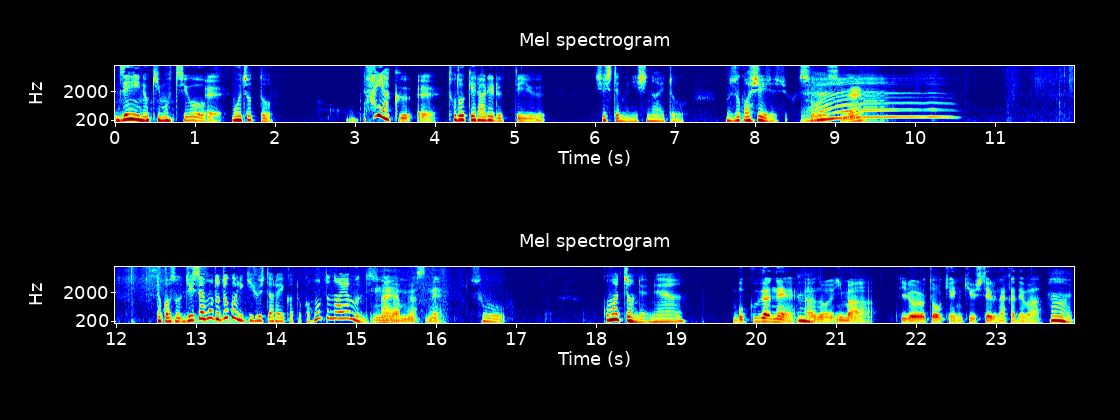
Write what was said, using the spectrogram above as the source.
善意の気持ちをええ。もうちょっと早くええ。届けられるっていうシステムにしないと難しいですよね。そうですね。だからそう、実際本当どこに寄付したらいいかとか本当悩むんですよ。悩みますね。そう。困っちゃうんだよね。僕がね、うんあの今いろいろと研究している中でははい。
